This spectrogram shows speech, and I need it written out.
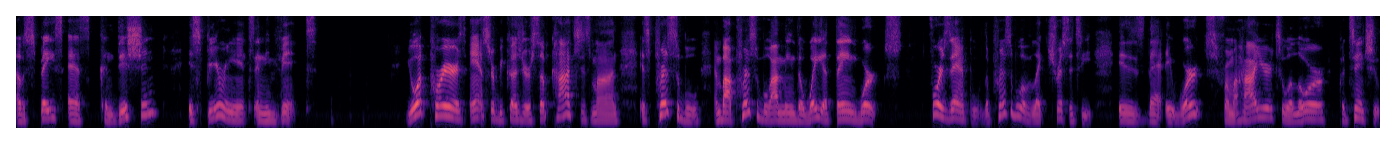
of space as condition, experience, and event. Your prayer is answered because your subconscious mind is principle. And by principle, I mean the way a thing works. For example, the principle of electricity is that it works from a higher to a lower potential.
